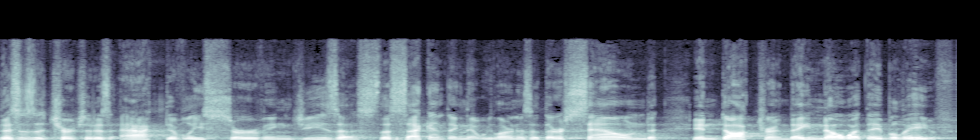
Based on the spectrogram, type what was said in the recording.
This is a church that is actively serving Jesus. The second thing that we learn is that they're sound in doctrine. They know what they believe,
